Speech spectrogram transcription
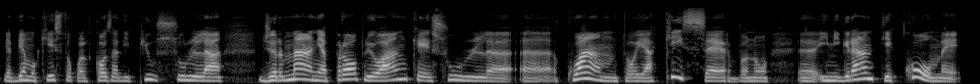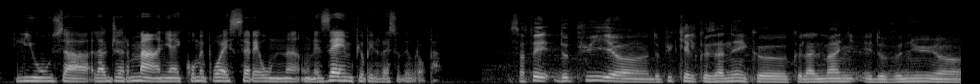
gli abbiamo chiesto qualcosa di più sulla Germania, proprio anche sul eh, quanto e a chi servono eh, i migranti e come li usa la Germania e come può essere un, un esempio per il resto d'Europa. Ça fait depuis, euh, depuis quelques années que, l'Allemagne est devenue euh,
